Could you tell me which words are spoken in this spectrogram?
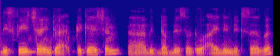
this feature into application with WSO2 Identity Server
